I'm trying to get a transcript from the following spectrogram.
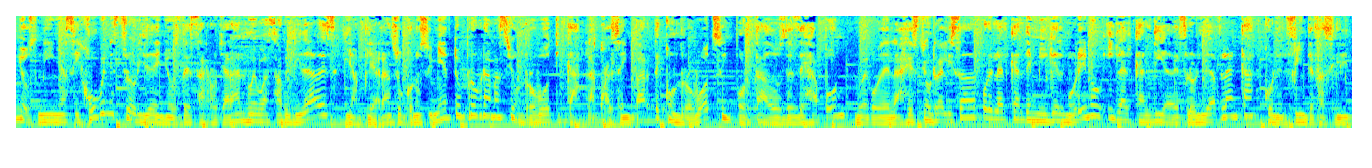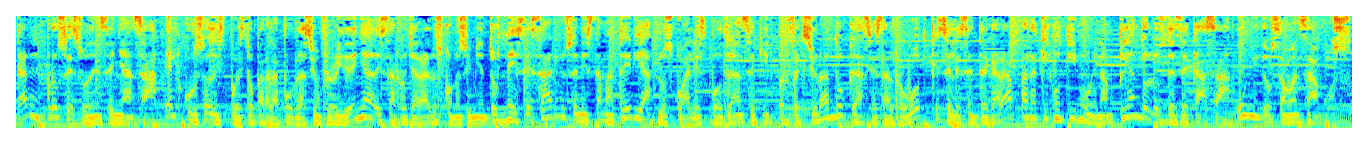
Niños, niñas y jóvenes florideños desarrollarán nuevas habilidades y ampliarán su conocimiento en programación robótica, la cual se imparte con robots importados desde Japón, luego de la gestión realizada por el alcalde Miguel Moreno y la alcaldía de Florida Blanca con el fin de facilitar el proceso de enseñanza. El curso dispuesto para la población florideña desarrollará los conocimientos necesarios en esta materia, los cuales podrán seguir perfeccionando gracias al robot que se les entregará para que continúen ampliándolos desde casa. Unidos avanzamos.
